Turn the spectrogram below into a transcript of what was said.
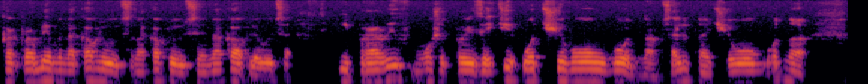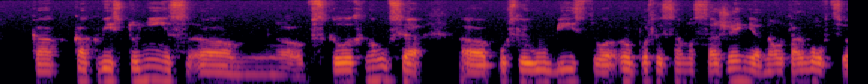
как проблемы накапливаются, накапливаются и накапливаются. И прорыв может произойти от чего угодно, абсолютно от чего угодно – как, как весь Тунис э, всколыхнулся э, после убийства, э, после самосожжения одного торговца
